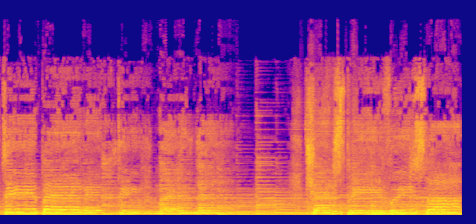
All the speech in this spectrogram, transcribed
завжди берегти мене через привисла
